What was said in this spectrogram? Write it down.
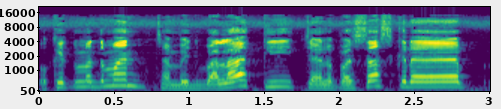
Oke teman-teman, sampai jumpa lagi. Jangan lupa subscribe.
